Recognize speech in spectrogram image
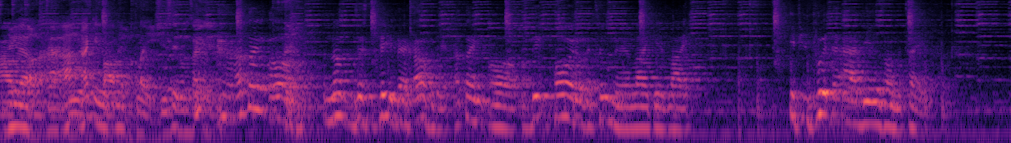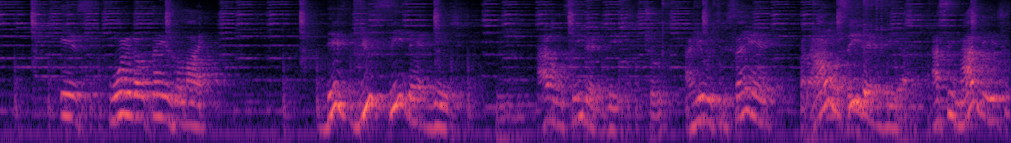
all the Yeah, other I- I ideas get fall what in place. You see what I'm saying? I think, uh, another, just to piggyback off of that, I think uh, a big part of it too, man, like is like if you put the ideas on the table, it's one of those things where like this, you see that vision. Mm-hmm. I don't see that vision. True. I hear what you're saying, but I don't see that vision. I see my vision,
